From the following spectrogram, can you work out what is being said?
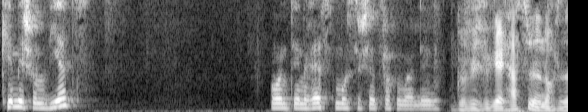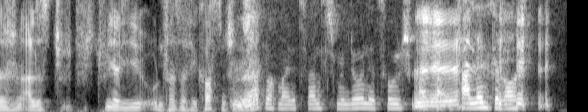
Kimmich und Wirtz. Und den Rest muss ich jetzt noch überlegen. Gut, wie viel Geld hast du denn noch? Das sind ja schon alles Spieler, die unfassbar viel kosten schon, Ich ne? habe noch meine 20 Millionen, jetzt hole ich mal Ta. Talente raus.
